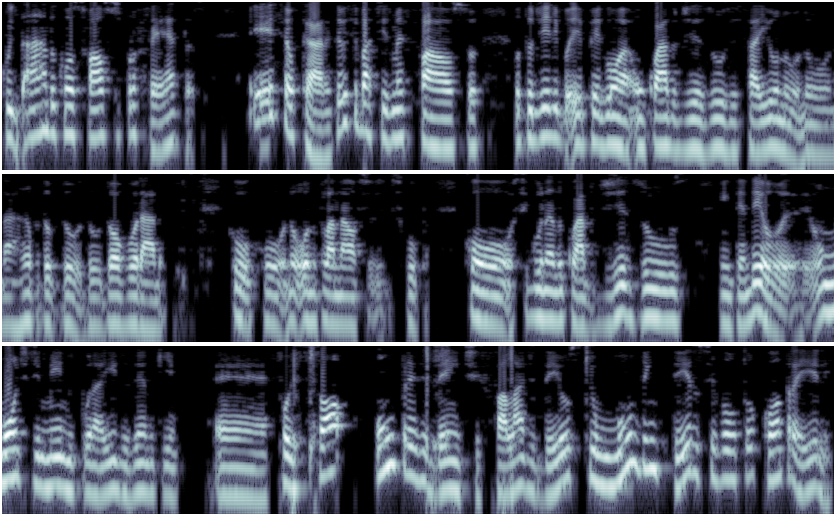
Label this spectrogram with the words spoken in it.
Cuidado com os falsos profetas. Esse é o cara. Então esse batismo é falso. Outro dia ele, ele pegou um quadro de Jesus e saiu no, no na rampa do, do, do Alvorada, com, com, no, ou no Planalto, desculpa, com, segurando o quadro de Jesus, entendeu? Um monte de meme por aí dizendo que é, foi só um presidente falar de Deus que o mundo inteiro se voltou contra ele.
